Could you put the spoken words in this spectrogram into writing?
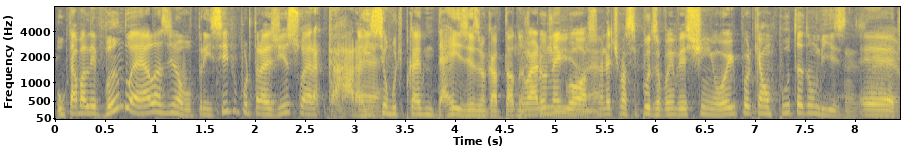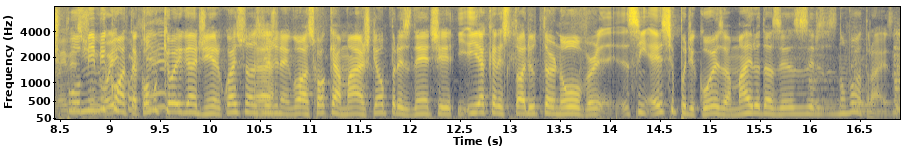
o que tava levando elas, de novo, o princípio por trás disso era, cara, É. e se eu multiplicar em 10 vezes meu capital Não durante era o o negócio, né? não era tipo assim, putz, eu vou investir em Oi porque é um puta de um business. É, vou tipo, me, me conta, porque- como que Oi ganha dinheiro? Quais são as É. linhas de negócio? Qual que é a margem? Quem é o presidente? E, e aquela história do turnover? Assim, esse tipo de coisa, a maioria das vezes eles não vão atrás, né?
